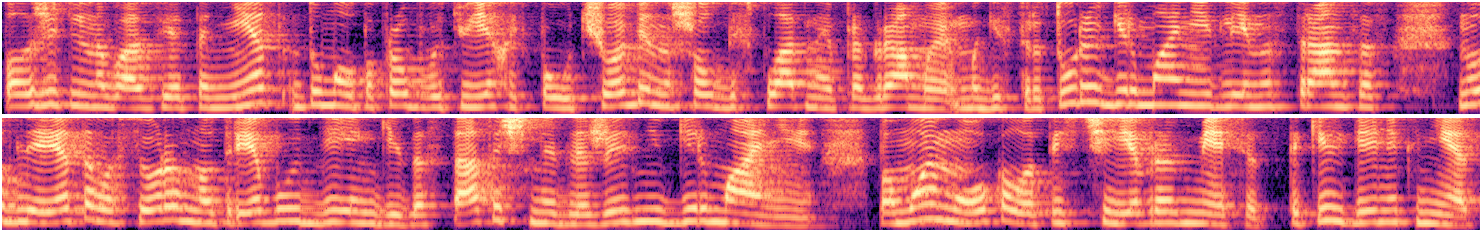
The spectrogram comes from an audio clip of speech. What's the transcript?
Положительного ответа нет. Думал попробовать уехать по учебе, нашел бесплатные программы магистратуры в Германии для иностранцев, но для этого все равно требуют деньги, достаточные для жизни в Германии. По-моему, около 1000 евро в месяц. Таких денег нет.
